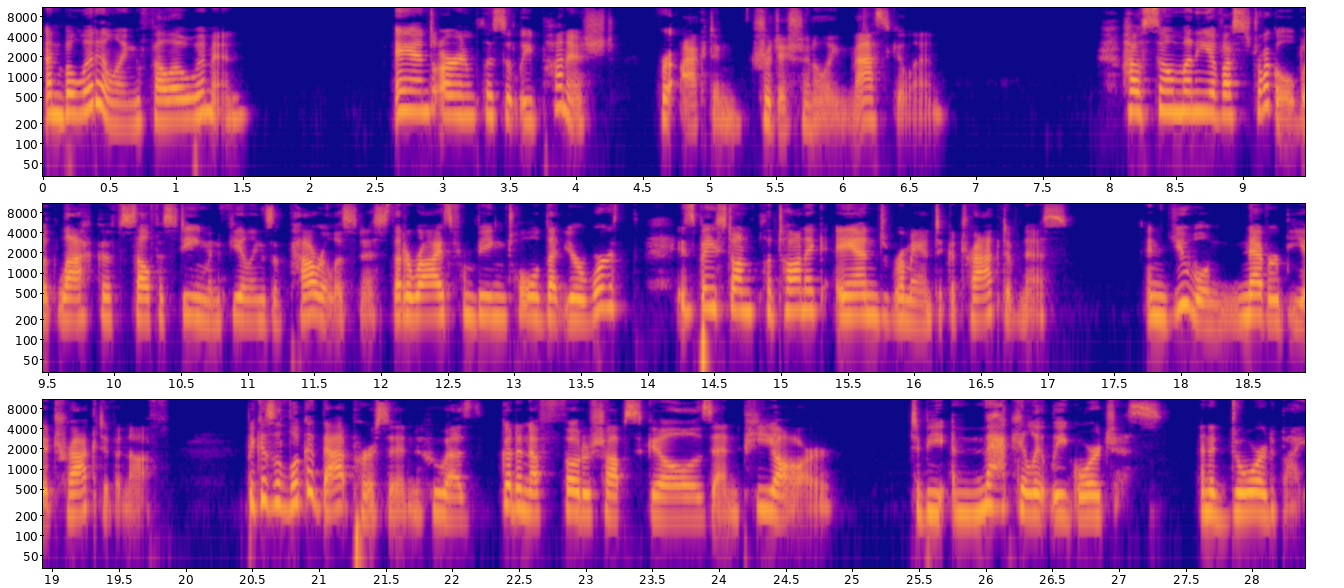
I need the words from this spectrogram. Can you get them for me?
and belittling fellow women, and are implicitly punished for acting traditionally masculine. How so many of us struggle with lack of self-esteem and feelings of powerlessness that arise from being told that your worth is based on platonic and romantic attractiveness. and you will never be attractive enough. Because look at that person who has good enough Photoshop skills and PR to be immaculately gorgeous and adored by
